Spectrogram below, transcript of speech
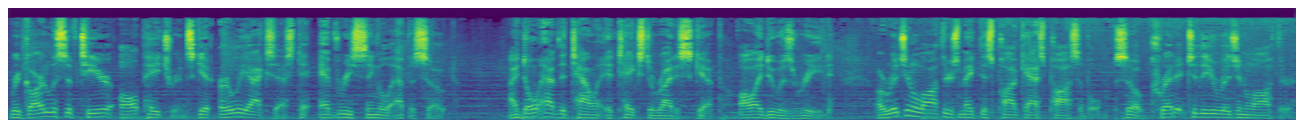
Regardless of tier, all patrons get early access to every single episode. I don't have the talent it takes to write a skip. All I do is read. Original authors make this podcast possible, so credit to the original author.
